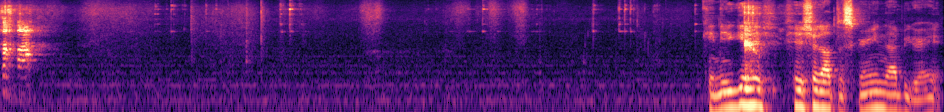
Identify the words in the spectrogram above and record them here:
Can you get his, his shit off the screen? That'd be great.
